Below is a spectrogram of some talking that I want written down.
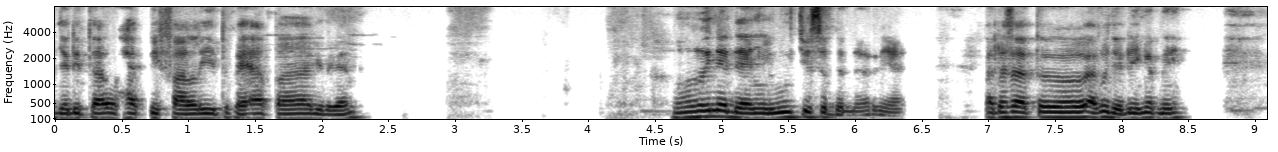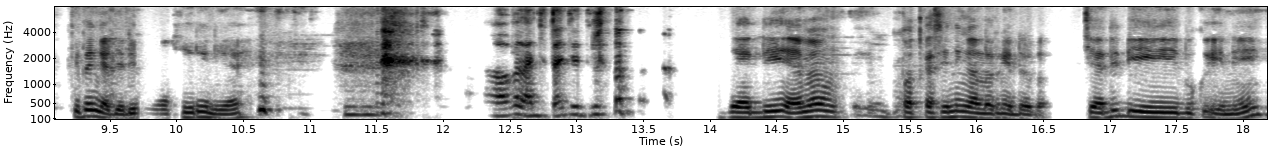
jadi tahu Happy Valley itu kayak apa gitu kan. Oh ini ada yang lucu sebenarnya. Ada satu, aku jadi ingat nih, kita nggak jadi mengakhiri nih ya. Oh, lanjut aja dulu. Jadi emang podcast ini ngalur ngidul kok. Jadi di buku ini,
